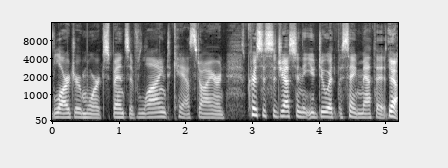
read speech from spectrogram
larger, more expensive lined cast iron. Chris is suggesting that you do it the same method. Yeah.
